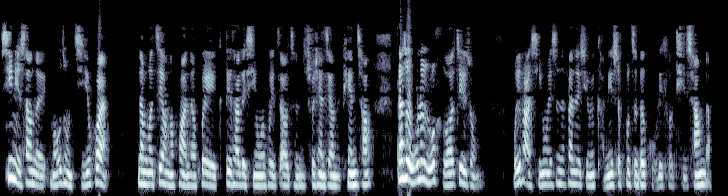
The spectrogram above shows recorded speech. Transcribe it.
心理上的某种疾患。那么这样的话呢，会对他的行为会造成出现这样的偏差。但是无论如何，这种。违法行为甚至犯罪行为肯定是不值得鼓励和提倡的。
